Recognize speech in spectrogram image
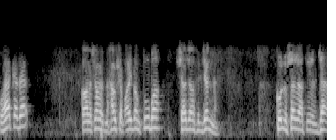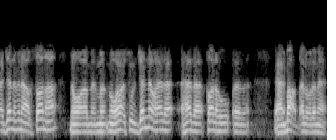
وهكذا قال شهر بن حوشب أيضا طوبة شجرة في الجنة. كل شجرة الجنة منها أغصانها من وراء سور الجنة وهذا هذا قاله يعني بعض العلماء.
